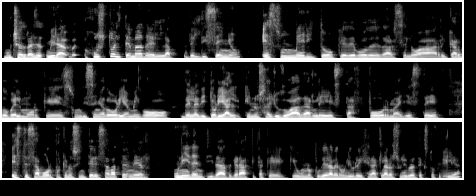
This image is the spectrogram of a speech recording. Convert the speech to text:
Muchas gracias. Mira, justo el tema del diseño es un mérito que debo de dárselo a Ricardo Belmore, que es un diseñador y amigo de la editorial, que nos ayudó a darle esta forma y este, este sabor, porque nos interesaba tener una identidad gráfica que, que, uno pudiera ver un libro y dijera, claro, es un libro de textofilia,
